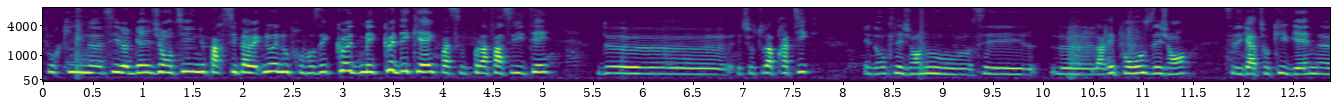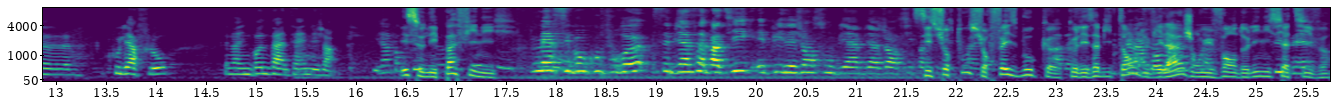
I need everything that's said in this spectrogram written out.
pour qu'ils, s'ils veulent bien être gentils, nous participent avec nous et nous proposer que, mais que des cakes, parce que pour la facilité de, et surtout la pratique. Et donc les gens, nous, c'est la réponse des gens, c'est des gâteaux qui viennent euh, couler à flot. Il y en a une bonne vingtaine déjà. Et ce n'est pas fini. Merci beaucoup pour eux, c'est bien sympathique et puis les gens sont bien, bien gentils. C'est surtout sur Facebook que les habitants du village ont eu vent de l'initiative.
